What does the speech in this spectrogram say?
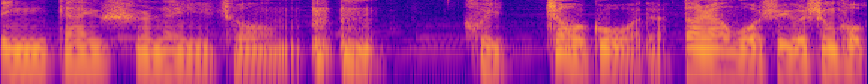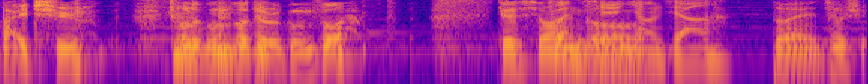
应该是那一种 会照顾我的。当然，我是一个生活白痴，除了工作就是工作，就希望赚钱养家。对，就是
